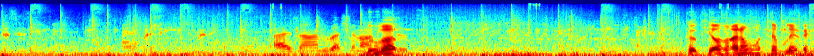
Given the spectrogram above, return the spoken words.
This is UV. All machines ready. Eyes on Russian Move up. troops. Go kill them. I don't want them living.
